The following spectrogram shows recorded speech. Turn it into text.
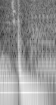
mind.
